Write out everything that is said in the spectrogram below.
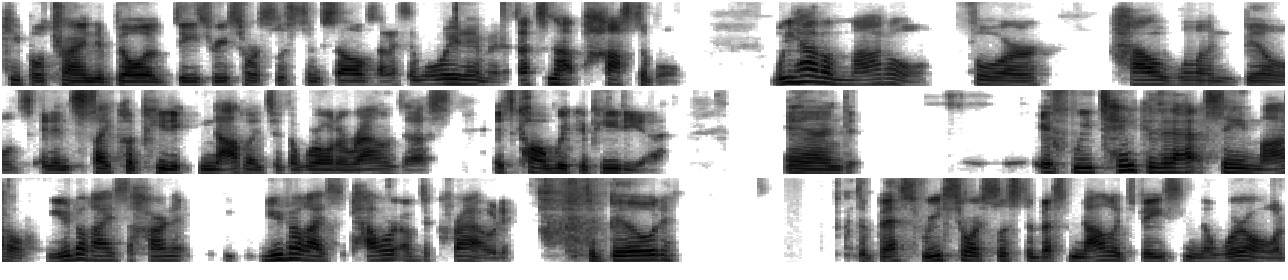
people trying to build these resource lists themselves. And i said well wait a minute that's not possible. We have a model for how one builds an encyclopedic knowledge of the world around us. It's called wikipedia. And if we take that same model, utilize the harness, utilize the power of the crowd to build the best resource list, the best knowledge base in the world,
